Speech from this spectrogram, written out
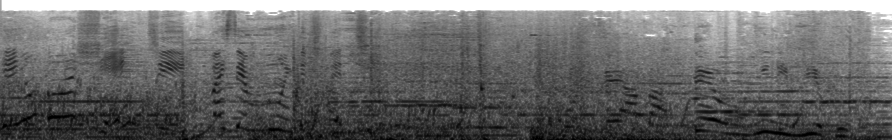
Venham com a gente! Vai ser muito divertido! Você abateu o inimigo!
